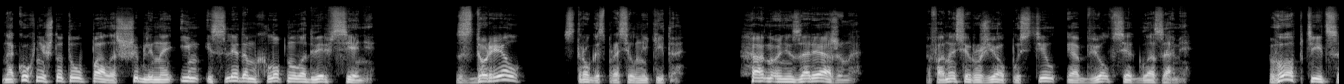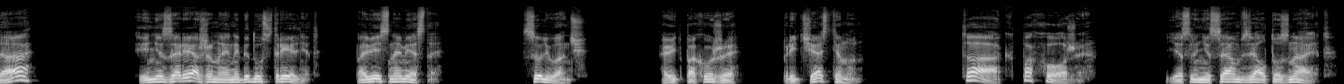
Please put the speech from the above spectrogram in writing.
На кухне что-то упало, сшибленное им, и следом хлопнула дверь в сени. «Сдурел?» — строго спросил Никита. «Оно не заряжено». Афанасий ружье опустил и обвел всех глазами. «Во птица, а!» «И не заряженная на беду стрельнет. Повесь на место». «Суль Иванович, а ведь, похоже, причастен он?» «Так, похоже. Если не сам взял, то знает.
